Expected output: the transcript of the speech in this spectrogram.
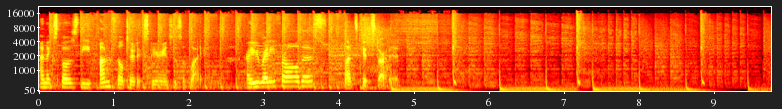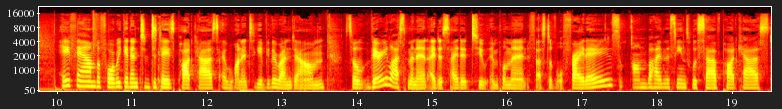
and expose the unfiltered experiences of life. Are you ready for all this? Let's get started. Hey fam, before we get into today's podcast, I wanted to give you the rundown. So, very last minute, I decided to implement Festival Fridays on Behind the Scenes with Sav podcast,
